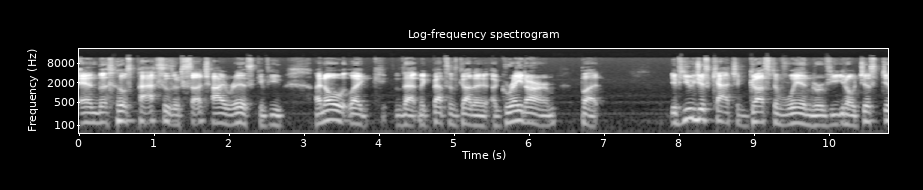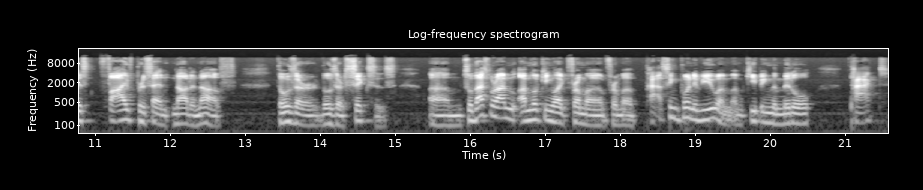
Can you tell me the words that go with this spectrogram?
and the, those passes are such high risk. If you, I know like that Macbeth has got a, a great arm, but if you just catch a gust of wind, or if you you know just just five percent not enough, those are those are sixes. Um, so that's what I'm I'm looking like from a from a passing point of view. I'm, I'm keeping the middle packed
